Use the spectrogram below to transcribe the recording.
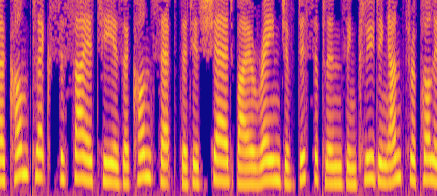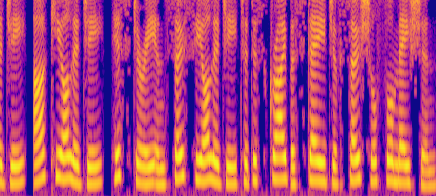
A complex society is a concept that is shared by a range of disciplines including anthropology, archaeology, history and sociology to describe a stage of social formation.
